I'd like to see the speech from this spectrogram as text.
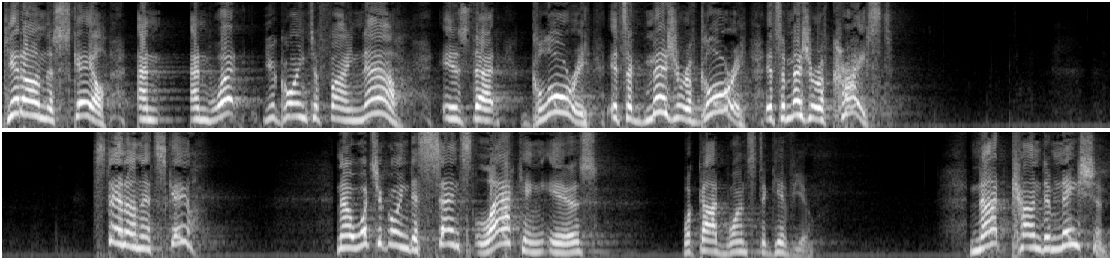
get on the scale. And, and what you're going to find now is that glory, it's a measure of glory, it's a measure of Christ. Stand on that scale. Now, what you're going to sense lacking is what God wants to give you, not condemnation.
